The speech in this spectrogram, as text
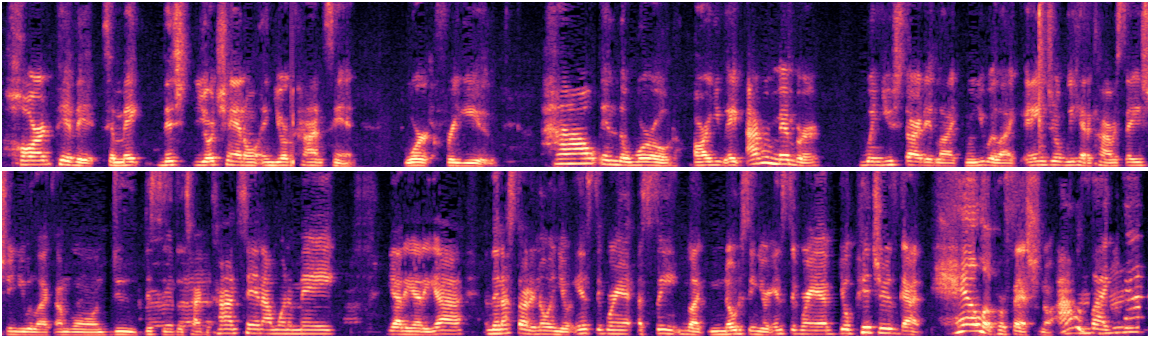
hard pivot to make this your channel and your content work for you. How in the world are you? I remember when you started, like when you were like Angel, we had a conversation. You were like, "I'm going to do this is the type of content I want to make." Yada yada yada, and then I started knowing your Instagram. I seen like noticing your Instagram. Your pictures got hella professional. I was like, Mhm.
